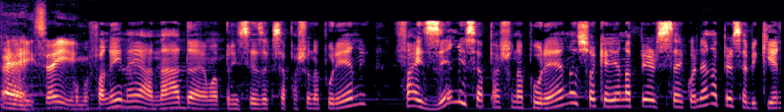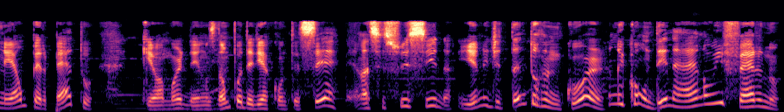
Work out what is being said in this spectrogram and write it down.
É, isso aí. Como eu falei, né? A Nada é uma princesa que se apaixona por ele, faz ele se apaixonar por ela, só que aí ela percebe, quando ela percebe que ele é um perpétuo, que o amor deles não poderia acontecer, ela se suicida. E ele, de tanto rancor, ele condena ela ao inferno.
